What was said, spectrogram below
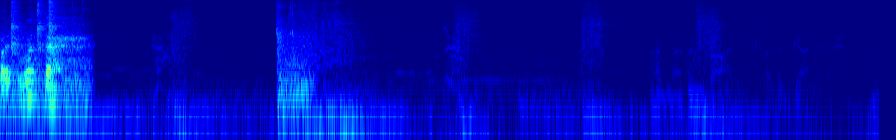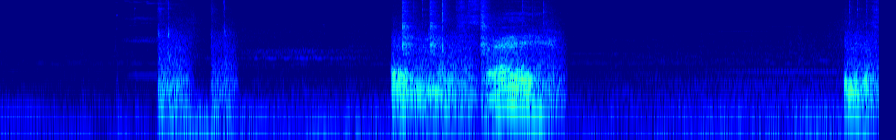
Like, what the... I don't even know what to say. Give me this.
